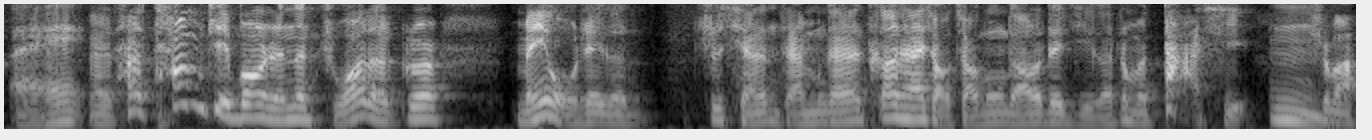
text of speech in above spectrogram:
哎，哎，他他们这帮人呢，主要的歌没有这个之前咱们刚才刚才小小东聊的这几个这么大气，嗯是吧？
